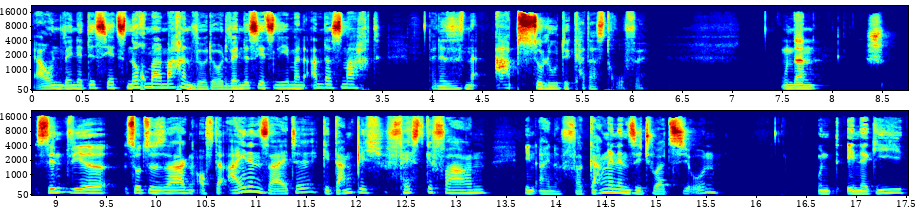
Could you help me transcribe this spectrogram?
ja, und wenn er das jetzt nochmal machen würde oder wenn das jetzt jemand anders macht, dann ist es eine absolute Katastrophe. Und dann sind wir sozusagen auf der einen Seite gedanklich festgefahren in einer vergangenen Situation und Energie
